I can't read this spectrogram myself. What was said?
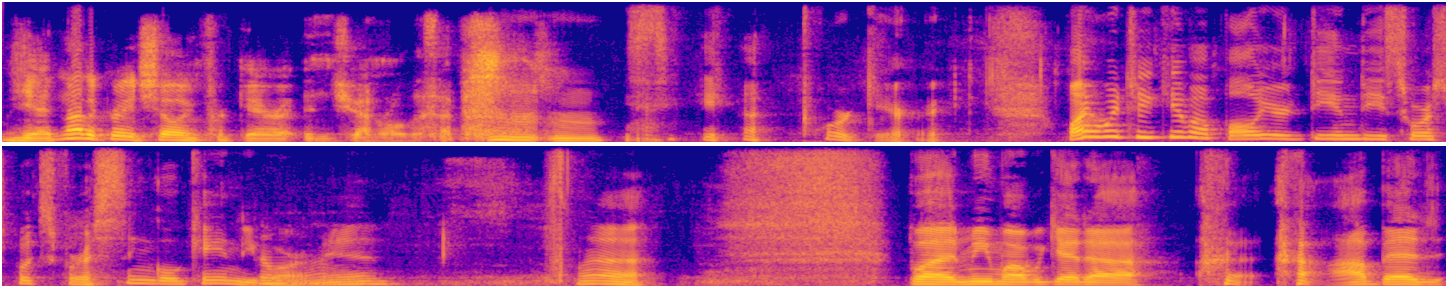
Yeah, not a great showing for Garrett in general this episode. Yeah, poor Garrett. Why would you give up all your D and D source books for a single candy Don't bar, know. man? Ah. But meanwhile, we get uh, Abed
